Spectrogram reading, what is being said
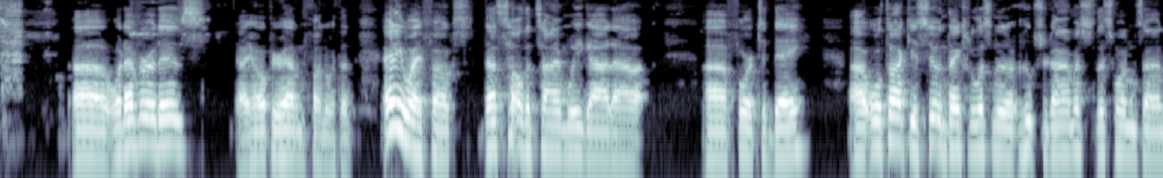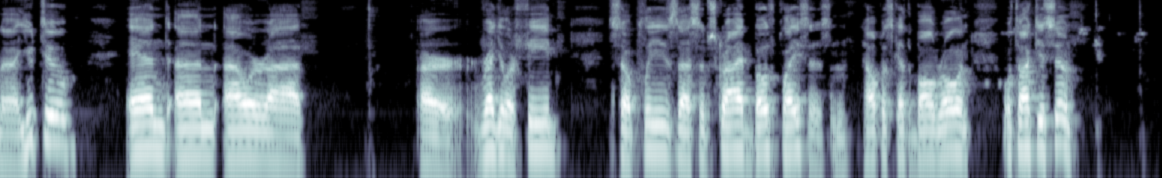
Uh, whatever it is, I hope you're having fun with it. Anyway, folks, that's all the time we got out uh, for today. Uh, we'll talk to you soon. Thanks for listening to Hoopstradamus. This one's on uh, YouTube and on our uh, our regular feed. So please uh, subscribe both places and help us get the ball rolling. We'll talk to you soon.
